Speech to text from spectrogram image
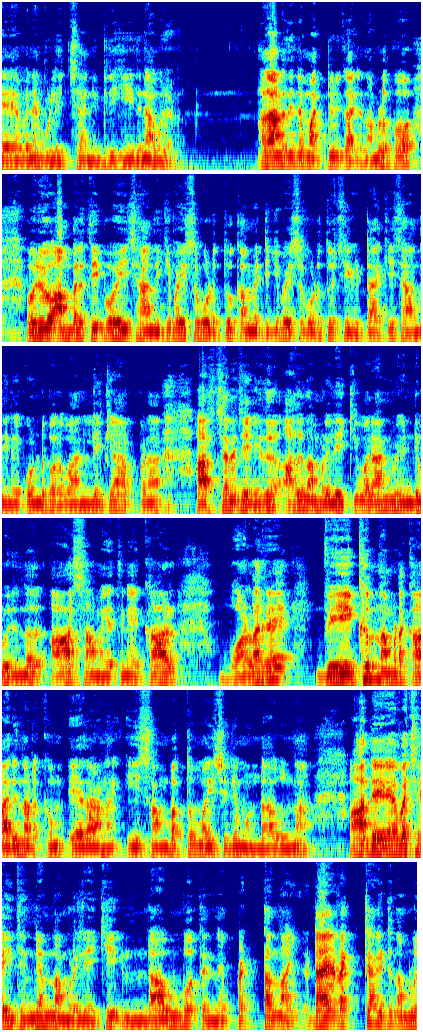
ദേവനെ വിളിച്ച് അനുഗ്രഹീതനാവുകയാണ്. അതാണ് ഇതിന്റെ മറ്റൊരു കാര്യം. നമ്മളിപ്പോ ഒരു അമ്പലത്തിൽ പോയി ശാന്തിക്ക് പൈസ കൊടുത്തു കമ്മിറ്റിക്ക് പൈസ കൊടുത്തു ചീട്ടാക്കി ശാന്തിനെ കൊണ്ട് ഭഗവാനിലേക്ക് അർപ്പണ അർച്ചന ചെയ്ത് അത് നമ്മളിലേക്ക് വരാൻ വേണ്ടി വരുന്നത് ആ സമയത്തിനേക്കാൾ വളരെ വേഗം നമ്മുടെ കാര്യം നടക്കും. ഏതാണ്? ഈ സമ്പത്തും ഐശ്വര്യം ഉണ്ടാകുന്ന ആ ദേവചൈതന്യം നമ്മളിലേക്ക് ഉണ്ടാവുമ്പോൾ തന്നെ പെട്ടെന്നായി ഡയറക്റ്റ് ആയിട്ട് നമ്മൾ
